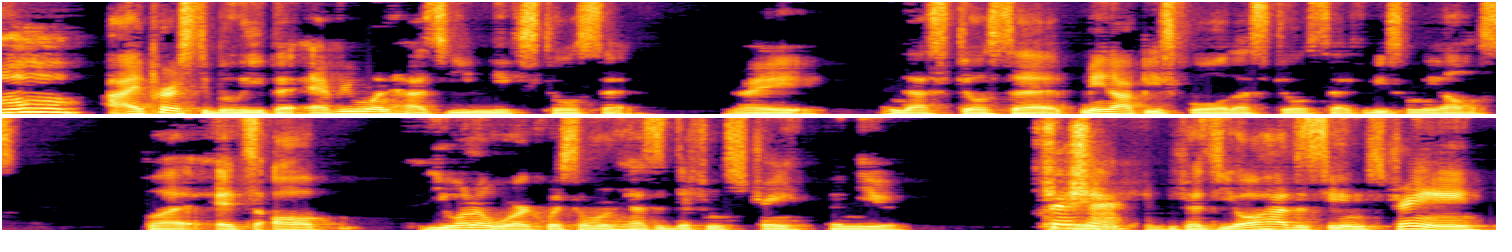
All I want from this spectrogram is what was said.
Mm, I personally believe that everyone has a unique skill set, right? And that skill set may not be school. That skill set could be something else, but it's all, you want to work with someone who has a different strength than you. for right? sure. Because you all have the same strength,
